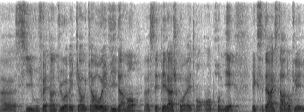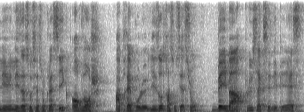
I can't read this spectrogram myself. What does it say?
euh, si vous faites un duo avec KO évidemment, euh, c'est Pélage qu'on va être en, premier, etc., etc. Donc les, associations classiques. En revanche, après pour les autres associations, Baybar plus accès DPS,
